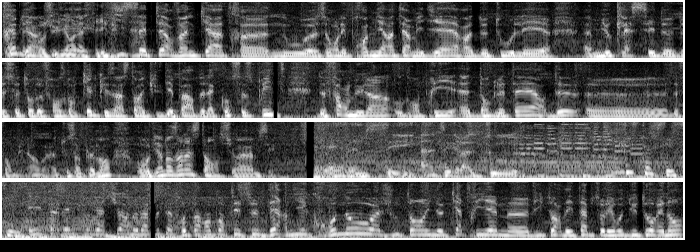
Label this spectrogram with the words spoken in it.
Très bien. Pour Julien Il est Alaphilippe. 17h24, euh, nous euh, aurons les premiers intermédiaires de tous les euh, mieux classés de, de ce Tour de France dans quelques instants. Et puis le départ de la course sprint de Formule 1 au Grand Prix euh, d'Angleterre de, euh, de Formule 1. Voilà, tout simplement. On revient dans un instant sur RMC. RMC Intégral Tour. Christophe Cessieux. Et Tadej Pogacar ne va peut-être pas remporter ce dernier chrono, ajoutant une quatrième euh, victoire d'étape sur les routes du Tour. Et non,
